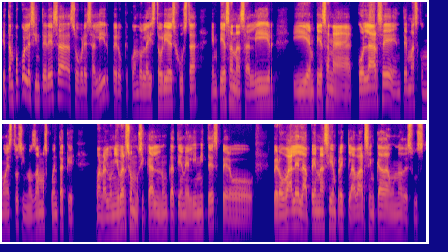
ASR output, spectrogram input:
que tampoco les interesa sobresalir, pero que cuando la historia es justa empiezan a salir y empiezan a colarse en temas como estos y nos damos cuenta que, bueno, el universo musical nunca tiene límites, pero, pero vale la pena siempre clavarse en cada una de sus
